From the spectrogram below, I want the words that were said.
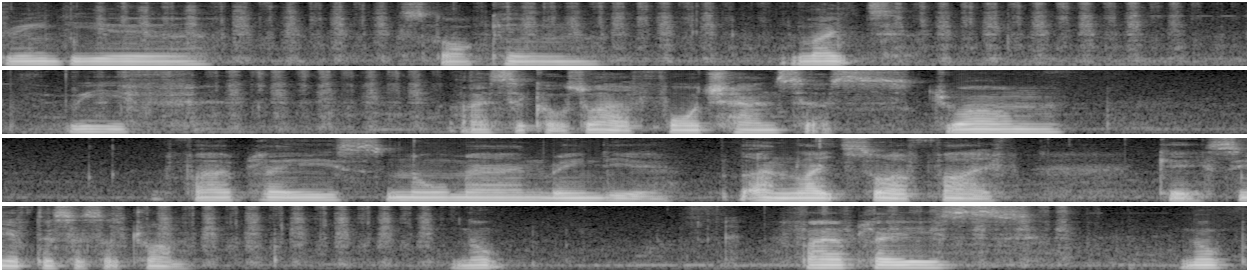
reindeer, stocking, light, wreath, icicle so I have four chances. Drum fireplace snowman reindeer and lights so I have five. Okay see if this is a drum. Nope. Fireplace nope.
